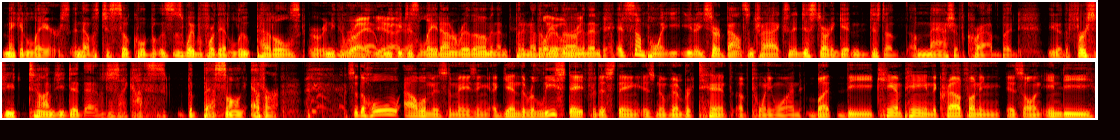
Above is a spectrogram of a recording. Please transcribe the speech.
making layers, and that was just so cool. But this is way before they had loop pedals or anything like Right, that. when you could yeah. just lay down a rhythm and then put another Play rhythm, and then yeah. at some point you, you know you started bouncing tracks, and it just started getting just a, a mash of crap. But you know the first few times you did that, it was just like God, this is the best song ever. So the whole album is amazing. Again, the release date for this thing is November 10th of 21, but the campaign, the crowdfunding is on Indie,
